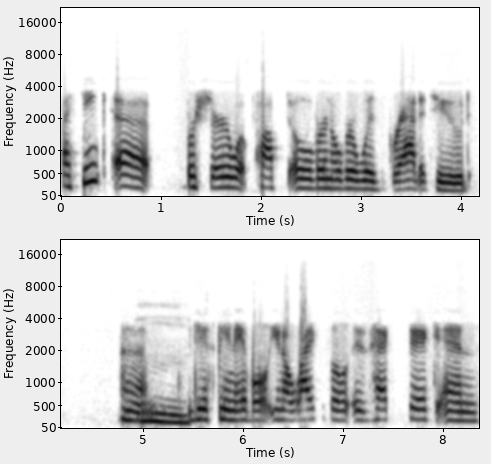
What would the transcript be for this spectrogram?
I think uh, for sure what popped over and over was gratitude. Um, mm. Just being able, you know, life is hectic and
